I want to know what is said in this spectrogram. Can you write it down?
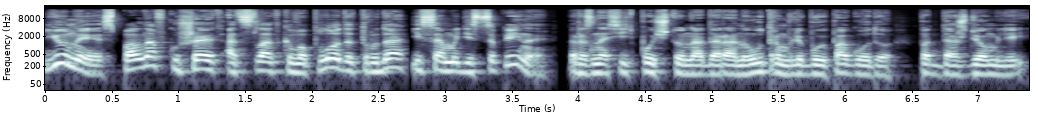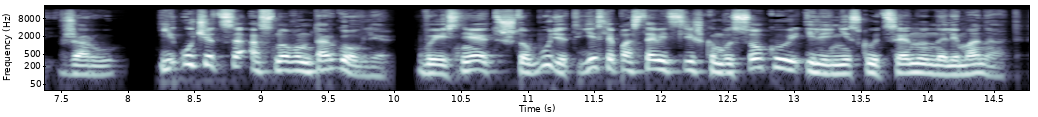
Юные сполна вкушают от сладкого плода труда и самодисциплины, разносить почту надо рано утром в любую погоду, под дождем ли в жару, и учатся основам торговли, выясняют, что будет, если поставить слишком высокую или низкую цену на лимонад.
